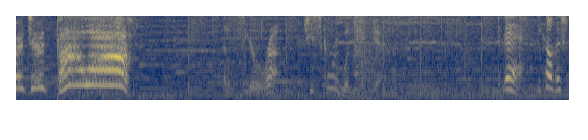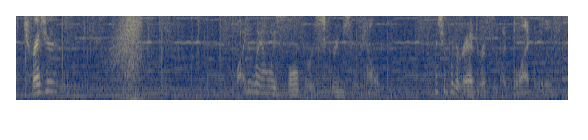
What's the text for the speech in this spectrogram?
Unlimited power! I don't see her around. She's screwing with me again. Bleh, you call this treasure? Why do I always fall for her screams for help? I should put her address in my blacklist.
